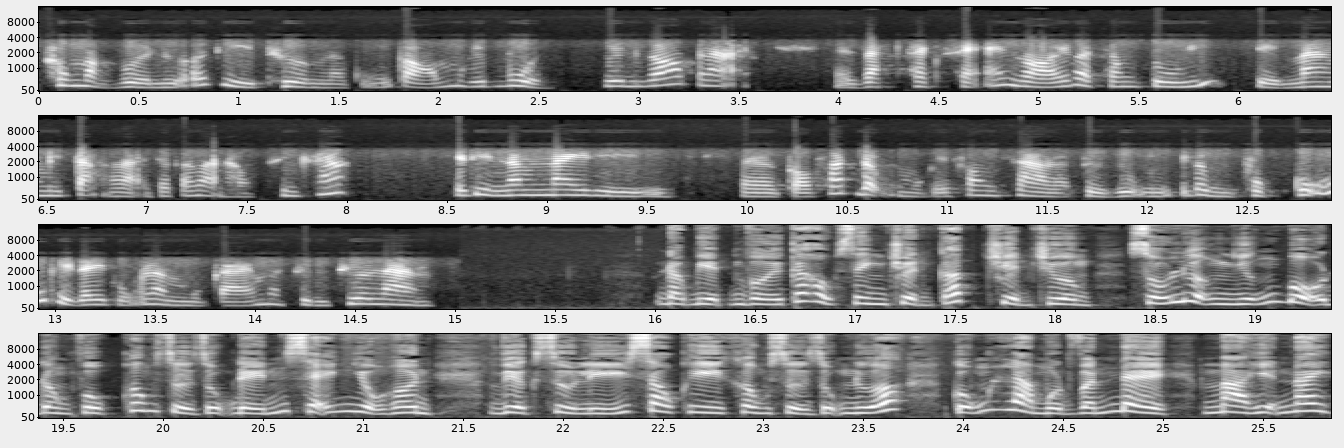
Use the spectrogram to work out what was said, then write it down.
không mặc vừa nữa thì thường là cũng có một cái buổi quyên góp lại giặt sạch sẽ, gói vào trong túi để mang đi tặng lại cho các bạn học sinh khác. Thế thì năm nay thì ờ, có phát động một cái phong trào là sử dụng những cái đồng phục cũ thì đây cũng là một cái mà trường chưa làm. Đặc biệt với các học sinh chuyển cấp, chuyển trường, số lượng những bộ đồng phục không sử dụng đến sẽ nhiều hơn. Việc xử lý sau khi không sử dụng nữa cũng là một vấn đề mà hiện nay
